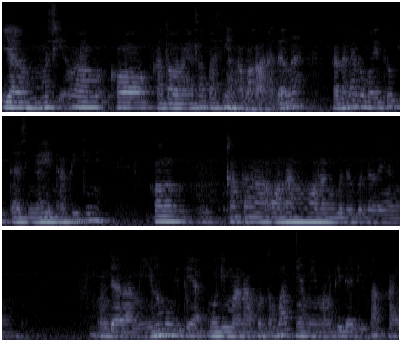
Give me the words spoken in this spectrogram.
ya meski em, kalau kata orang Islam pasti ya nggak bakal ada lah. Karena kan rumah itu kita singgahi tapi gini kalau kata orang-orang bener-bener yang mendalami ilmu gitu ya mau di mana pun tempatnya memang tidak dipakai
